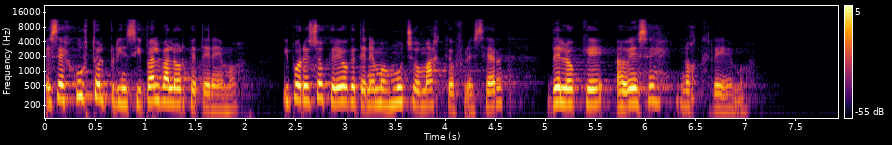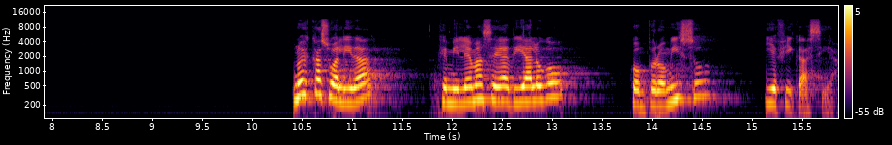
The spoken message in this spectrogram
Ese es justo el principal valor que tenemos y por eso creo que tenemos mucho más que ofrecer de lo que a veces nos creemos. No es casualidad que mi lema sea diálogo, compromiso y eficacia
